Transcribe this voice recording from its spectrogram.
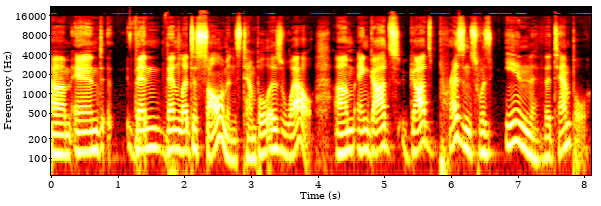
um, and then then led to Solomon's temple as well. Um, and God's God's presence was in the temple,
